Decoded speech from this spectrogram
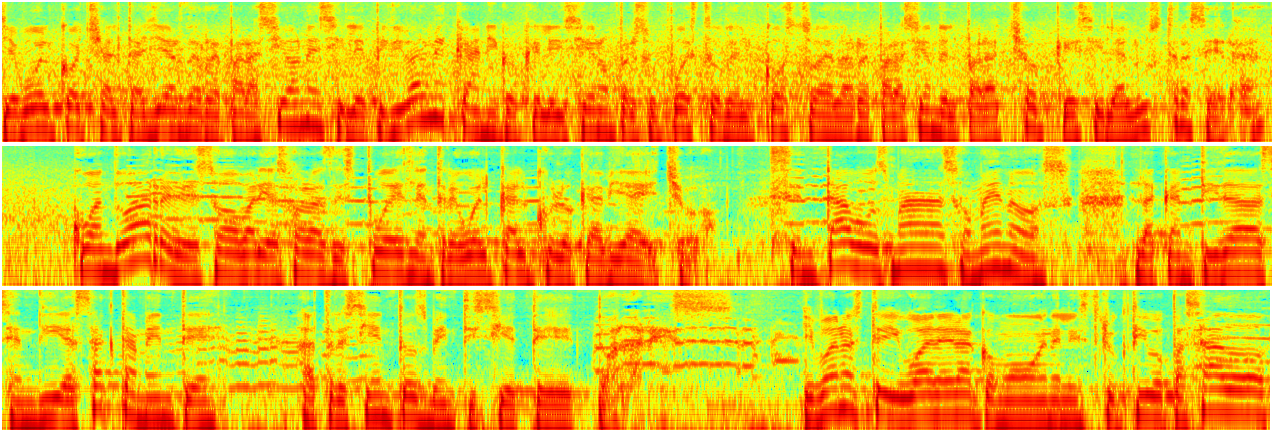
Llevó el coche al taller de reparaciones y le pidió al mecánico que le hiciera un presupuesto del costo de la reparación del parachoques y la luz trasera. Cuando A regresó varias horas después, le entregó el cálculo que había hecho. Centavos más o menos, la cantidad ascendía exactamente a 327 dólares. Y bueno, este igual era como en el instructivo pasado,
